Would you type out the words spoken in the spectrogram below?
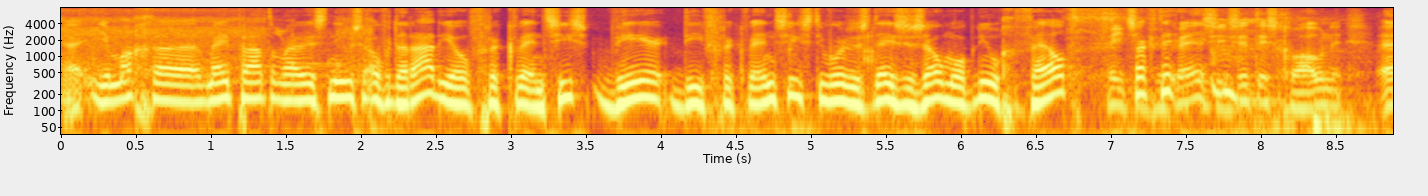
Ja, je mag eh, meepraten, maar er is nieuws over de radiofrequenties. Weer die frequenties. Die worden dus deze zomer opnieuw geveild. Weet Zal je, ik de- frequenties. Het is gewoon... eh,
